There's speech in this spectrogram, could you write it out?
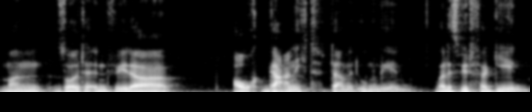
man sollte entweder auch gar nicht damit umgehen, weil es wird vergehen.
